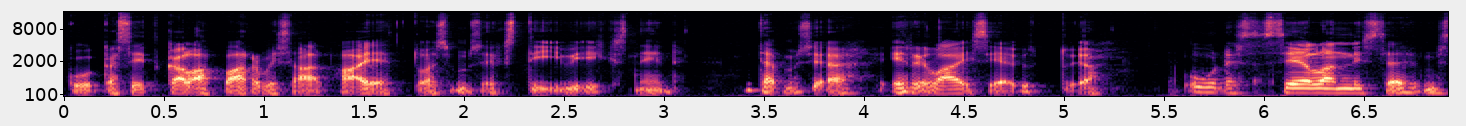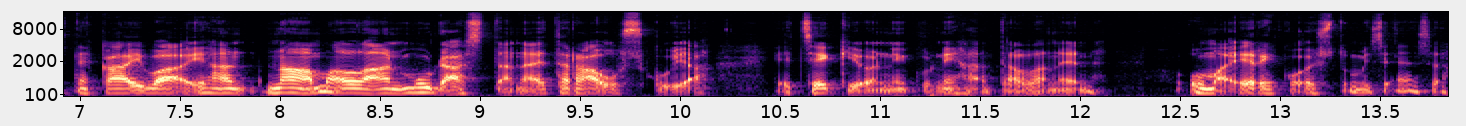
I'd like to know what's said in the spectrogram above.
kuinka sitten kalaparvi saadaan ajettua semmoiseksi tiiviiksi, niin tämmöisiä erilaisia juttuja. Uudessa Seelannissa ne kaivaa ihan naamallaan mudasta näitä rauskuja, että sekin on niin kuin ihan tällainen oma erikoistumisensa.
